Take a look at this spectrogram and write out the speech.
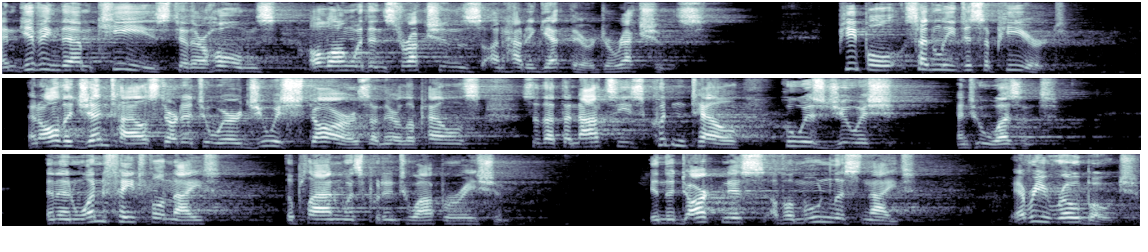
and giving them keys to their homes along with instructions on how to get there, directions. People suddenly disappeared, and all the Gentiles started to wear Jewish stars on their lapels so that the Nazis couldn't tell who was Jewish and who wasn't. And then one fateful night, the plan was put into operation. In the darkness of a moonless night, every rowboat,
